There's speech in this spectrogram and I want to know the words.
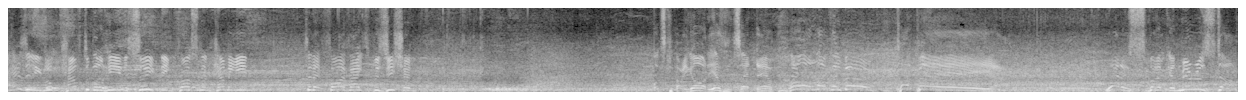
Hasn't he looked comfortable here this evening? Crossland coming in to that 5'8 position. What's going on? He hasn't sat down. Oh, lovely move! Poppy! That is smoke and mirror stuff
